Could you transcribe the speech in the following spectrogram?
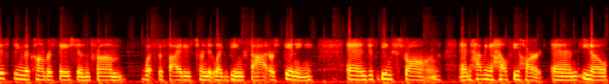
shifting the conversation from what society's turned it like being fat or skinny and just being strong and having a healthy heart and you know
